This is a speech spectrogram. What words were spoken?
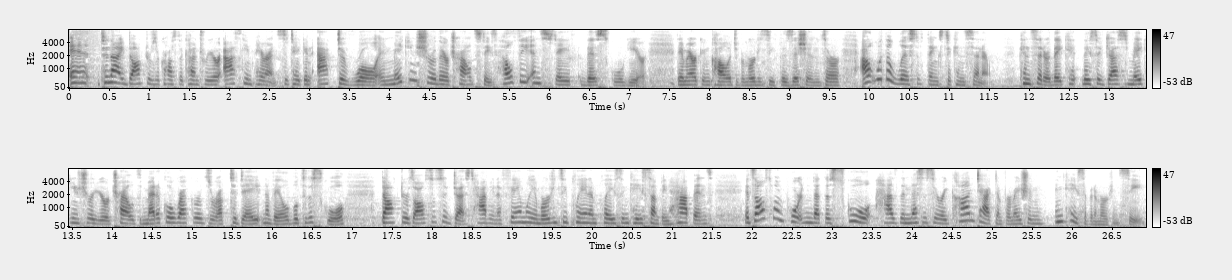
And tonight, doctors across the country are asking parents to take an active role in making sure their child stays healthy and safe this school year. The American College of Emergency Physicians are out with a list of things to consider. Consider they they suggest making sure your child's medical records are up to date and available to the school. Doctors also suggest having a family emergency plan in place in case something happens. It's also important that the school has the necessary contact information in case of an emergency.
